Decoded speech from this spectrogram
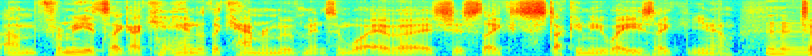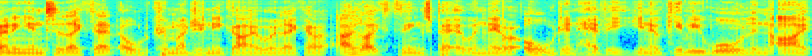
Um, for me, it's like I can't handle the camera movements and whatever. It's just like stuck in me ways, like you know, mm-hmm. turning into like that old curmudgeony guy where like I, I like things better when they were old and heavy. You know, give me wall and iron.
